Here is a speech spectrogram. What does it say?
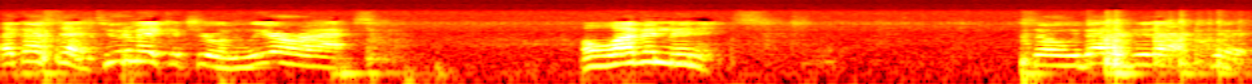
Like I said, two to make it true, and we are at 11 minutes. So we better do that quick.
